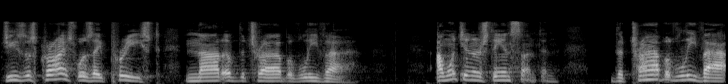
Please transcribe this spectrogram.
Jesus Christ was a priest, not of the tribe of Levi. I want you to understand something. The tribe of Levi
